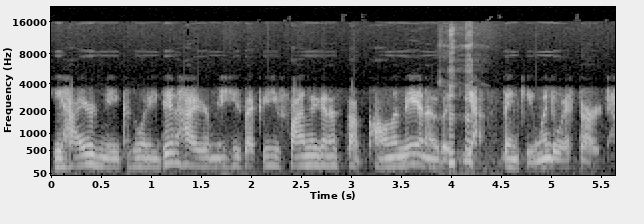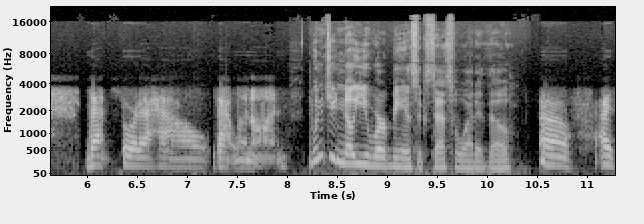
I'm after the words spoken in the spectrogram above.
He hired me because when he did hire me, he's like, "Are you finally gonna stop calling me?" And I was like, "Yes, thank you. When do I start?" That's sort of how that went on. when did you know you were being successful at it, though? Oh, I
